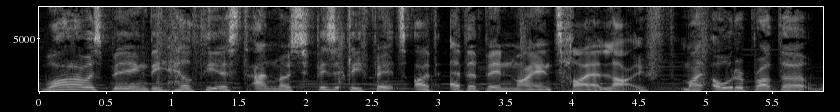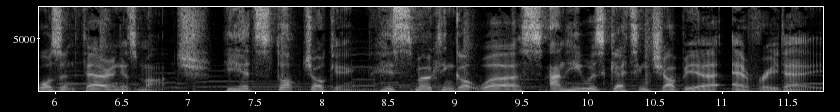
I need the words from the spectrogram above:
While I was being the healthiest and most physically fit I've ever been my entire life, my older brother wasn't faring as much. He had stopped jogging, his smoking got worse, and he was getting chubbier every day.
